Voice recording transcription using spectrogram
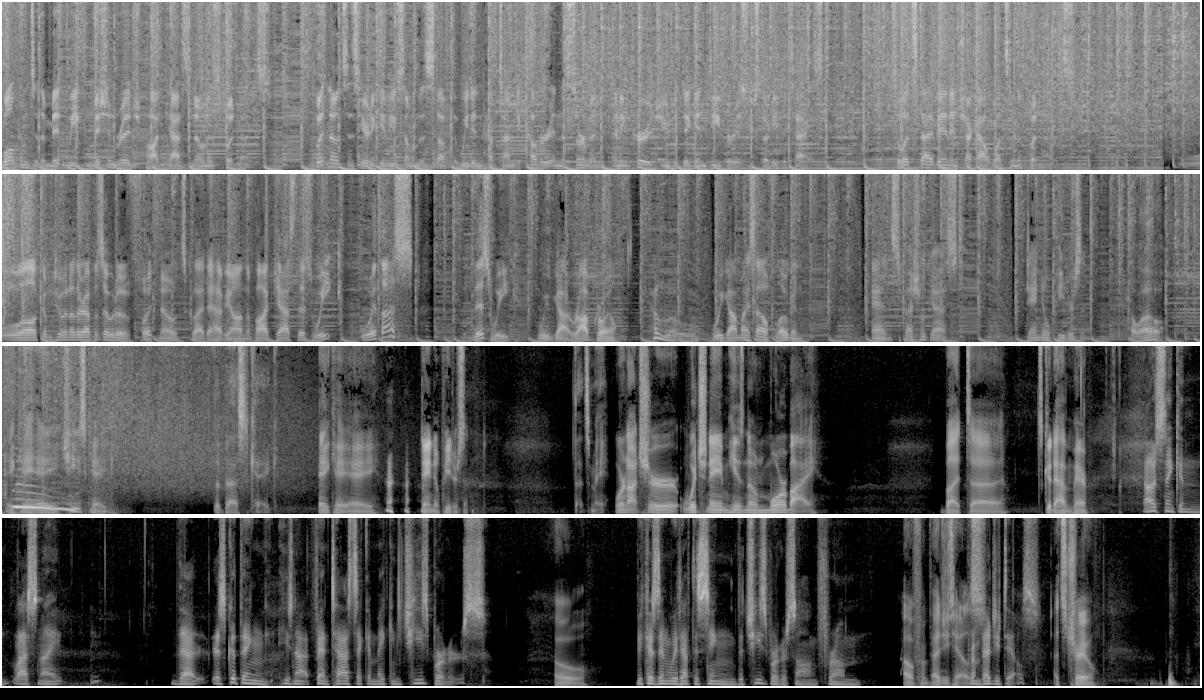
Welcome to the Midweek Mission Ridge podcast known as Footnotes. Footnotes is here to give you some of the stuff that we didn't have time to cover in the sermon and encourage you to dig in deeper as you study the text. So let's dive in and check out what's in the footnotes. Welcome to another episode of Footnotes. Glad to have you on the podcast this week with us. This week, we've got Rob Croyle, Hello. we got myself, Logan, and special guest, Daniel Peterson, Hello. Aka Cheesecake, The best cake. aka Daniel Peterson. That's me. We're not sure which name he is known more by, but uh, it's good to have him here. I was thinking last night that it's a good thing he's not fantastic at making cheeseburgers Oh, because then we'd have to sing the cheeseburger song from oh, from VeggieTales. from VeggieTales. That's true.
